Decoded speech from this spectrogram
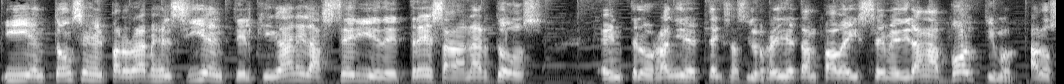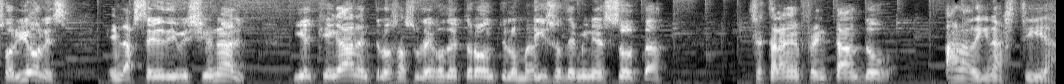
Y entonces el panorama es el siguiente: el que gane la serie de tres a ganar dos entre los Rangers de Texas y los Reyes de Tampa Bay se medirán a Baltimore, a los Orioles en la serie divisional. Y el que gane entre los azulejos de Toronto y los mellizos de Minnesota se estarán enfrentando a la dinastía.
